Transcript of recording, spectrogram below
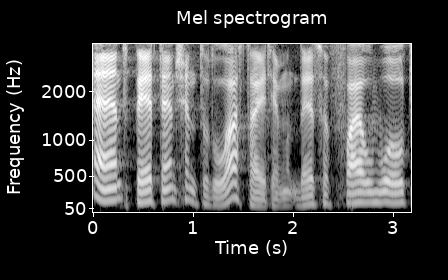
and pay attention to the last item, that's a FileVault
